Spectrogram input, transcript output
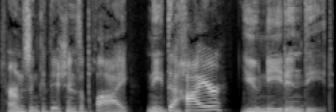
Terms and conditions apply. Need to hire? You need Indeed.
